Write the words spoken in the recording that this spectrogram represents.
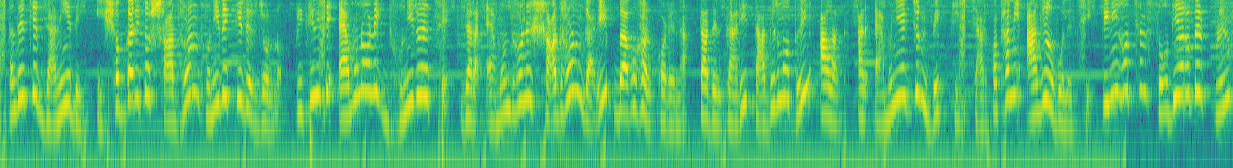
আপনাদেরকে জানিয়ে দেই এইসব গাড়ি তো সাধারণ ধনী ব্যক্তিদের জন্য। পৃথিবীতে এমন অনেক ধনী রয়েছে, যারা এমন ধরনের সাধারণ গাড়ি ব্যবহার করে না। তাদের গাড়ি তাদের মতোই আলাদা। আর এমনই একজন ব্যক্তি, যার কথা আমি আগেও বলেছি। তিনি হচ্ছেন সৌদি আরবের প্রিন্স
